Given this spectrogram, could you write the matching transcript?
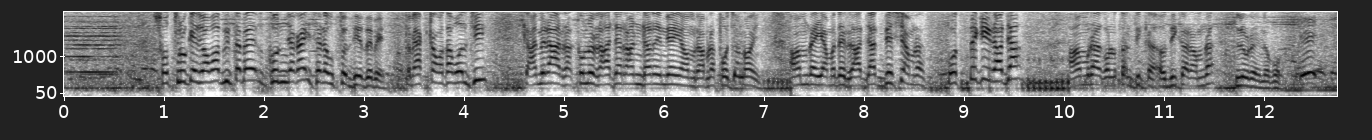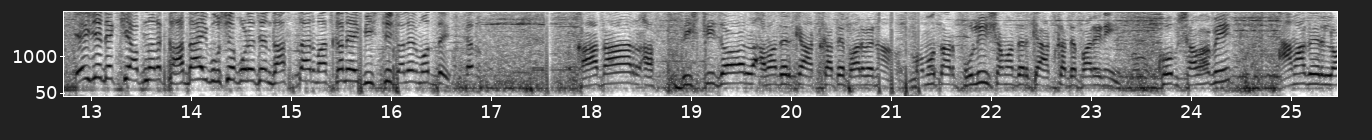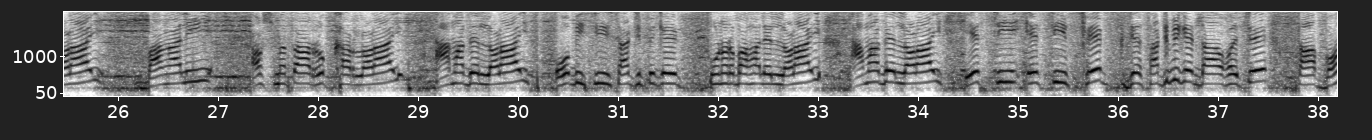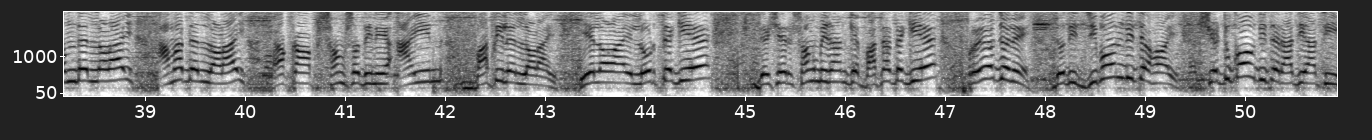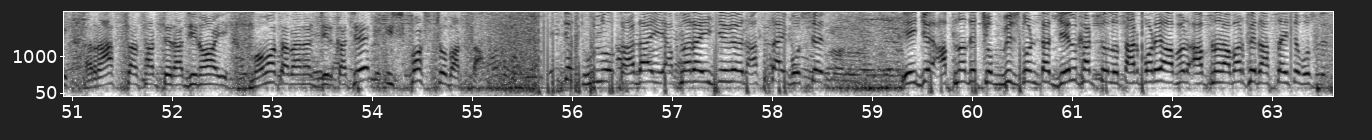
শত্রুকে জবাব দিতে হবে, কোন জায়গায় সেটা উত্তর দিয়ে দেবে। তবে একটা কথা বলছি আমরা কোনো রাজার আন্ডারে নেই আমরা আমরা প্রজা নয়। আমরা এই আমাদের রাজার দেশে, আমরা প্রত্যেকেই রাজা। আমরা গণতান্ত্রিক অধিকার আমরা লড়ে নেব। এই যে দেখছি আপনারা কাদায় বসে পড়েছেন রাস্তার মাঝখানে এই বৃষ্টি জলের মধ্যে। কাদার বৃষ্টি জল আমাদেরকে আটকাতে পারবে না। মমতার পুলিশ আমাদেরকে আটকাতে পারেনি। খুব স্বাভাবিক, আমাদের লড়াই, বাঙালি অস্মিতা রক্ষার লড়াই, আমাদের লড়াই ওবিসি সার্টিফিকেট পুনর্বহালের লড়াই, আমাদের লড়াই এসটি এসসি ফেক যে সার্টিফিকেট দেওয়া হয়েছে, তা বন্ধের লড়াই, আমাদের লড়াই, অকাপ সংশোধনী আইন বাতিলের লড়াই। এ লড়াই লড়তে গিয়ে দেশের সংবিধানকে বাঁচাতে গিয়ে প্রয়োজনে যদি জীবন দিতে হয় সেটুকুও দিতে রাজি আছি। রাস্তা ছাড়তে রাজি নয় মমতা ব্যানার্জির কাছে স্পষ্ট বার্তা। এই যে ধুলো কাদাই আপনারা এই যে রাস্তায় বসছেন এই যে আপনাদের চব্বিশ ঘণ্টা জেল খাটতে হলো তারপরে আবার আপনারা আবার ফের রাস্তায় এসে বসলেন।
